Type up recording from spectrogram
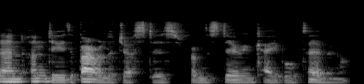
Then undo the barrel adjusters from the steering cable terminal.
